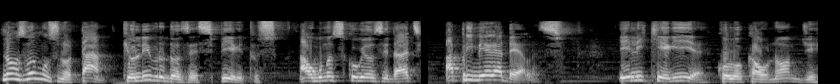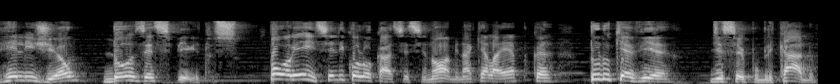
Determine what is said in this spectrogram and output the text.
Nós vamos notar que o livro dos Espíritos, algumas curiosidades a primeira delas, ele queria colocar o nome de religião dos espíritos. Porém, se ele colocasse esse nome, naquela época, tudo que havia de ser publicado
